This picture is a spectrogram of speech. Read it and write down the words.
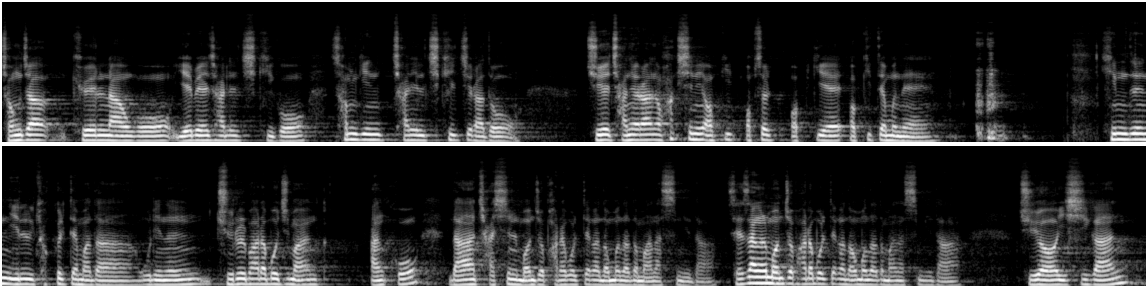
정작 교회를 나오고 예배 자리를 지키고 섬긴 자리를 지킬지라도 주의 자녀라는 확신이 없기, 없을, 없기에, 없기 때문에 힘든 일을 겪을 때마다 우리는 주를 바라보지만 않고 나 자신을 먼저 바라볼 때가 너무나도 많았습니다. 세상을 먼저 바라볼 때가 너무나도 많았습니다. 주여 이 시간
